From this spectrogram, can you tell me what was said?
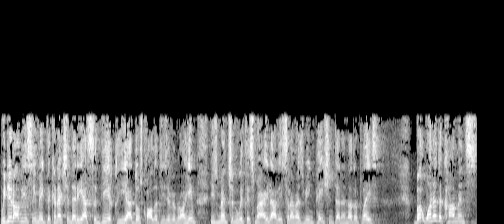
We did obviously make the connection that he has Siddiq, he had those qualities of Ibrahim. He's mentioned with Ismail a.s. as being patient at another place. But one of the comments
